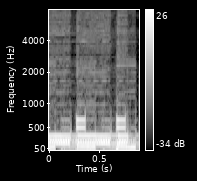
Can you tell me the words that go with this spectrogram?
Bum, bum, bum.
